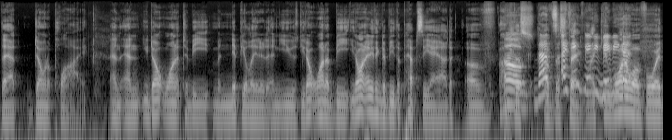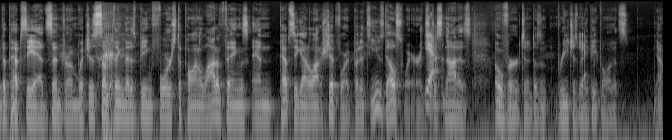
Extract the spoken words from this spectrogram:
that don't apply. And and you don't want it to be manipulated and used. You don't want to be you don't want anything to be the Pepsi ad of, of oh, this, that's, of this I thing. Think maybe, like, maybe you want that... to avoid the Pepsi ad syndrome, which is something that is being forced upon a lot of things and Pepsi got a lot of shit for it, but it's used elsewhere. It's yeah. just not as overt and it doesn't reach as many yeah. people and it's you know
